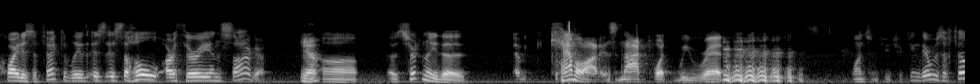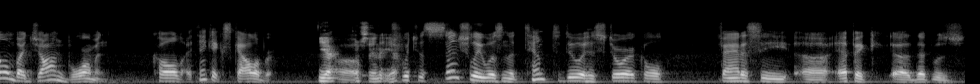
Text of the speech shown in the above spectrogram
quite as effectively. It's, it's the whole Arthurian saga. Yeah. Uh, certainly the I mean, Camelot is not what we read Once and Future King. There was a film by John Boorman called, I think, Excalibur. Yeah, uh, I've seen it. Yeah. Which essentially was an attempt to do a historical fantasy uh, epic uh, that was,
